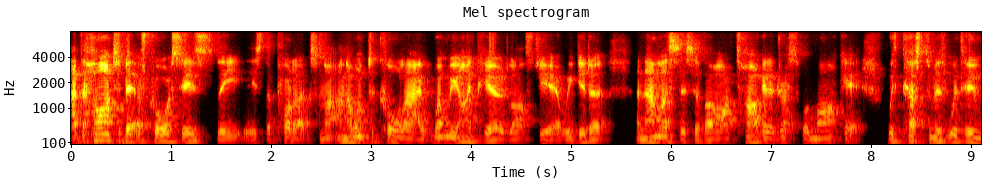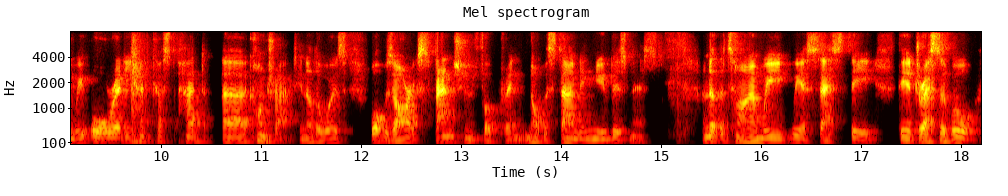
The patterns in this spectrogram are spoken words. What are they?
At the heart of it, of course, is the is the products. And I, and I want to call out when we IPO'd last year, we did a analysis of our target addressable market with customers with whom we already had had a contract. In other words, what was our expansion footprint, notwithstanding new business. And at the time, we we assessed the the addressable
